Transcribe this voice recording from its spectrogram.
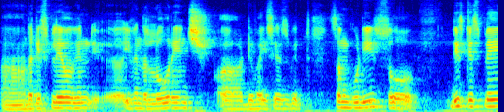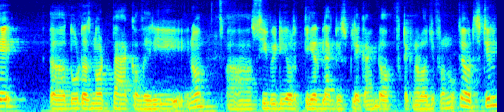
the display of in, even the low range devices with some goodies. So this display uh, though does not pack a very you know uh, CBD or clear black display kind of technology from Nokia but still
